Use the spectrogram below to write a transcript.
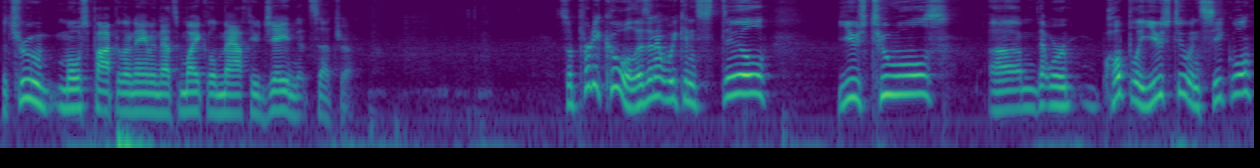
the true most popular name, and that's Michael, Matthew, Jaden, etc. So pretty cool, isn't it? We can still use tools um, that we're hopefully used to in SQL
